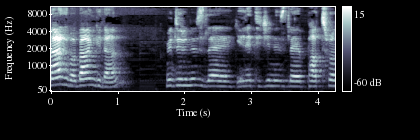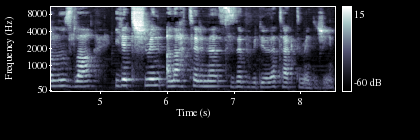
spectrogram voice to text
Merhaba ben Gülen. Müdürünüzle, yöneticinizle, patronunuzla iletişimin anahtarını size bu videoda takdim edeceğim.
